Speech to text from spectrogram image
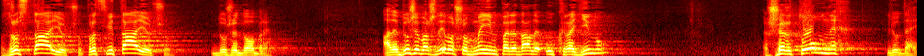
зростаючу, процвітаючу, дуже добре. Але дуже важливо, щоб ми їм передали Україну жертовних людей,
